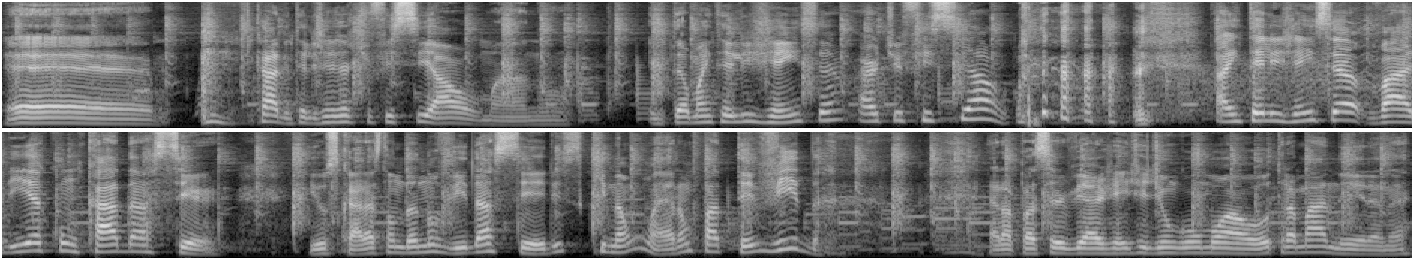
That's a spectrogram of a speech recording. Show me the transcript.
É. Cara, inteligência artificial, mano. Então, uma inteligência artificial. a inteligência varia com cada ser. E os caras estão dando vida a seres que não eram pra ter vida. Era pra servir a gente de alguma outra maneira, né?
